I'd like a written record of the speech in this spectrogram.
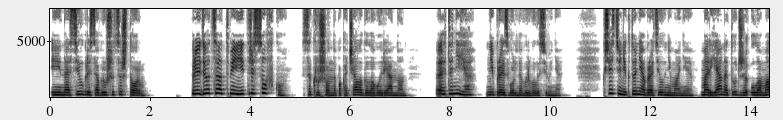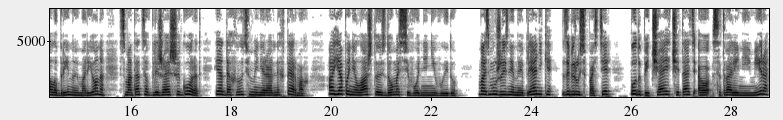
и на Силбрис обрушится шторм. «Придется отменить рисовку», — сокрушенно покачала головой Рианнон. «Это не я», — непроизвольно вырвалось у меня. К счастью, никто не обратил внимания. Марьяна тут же уломала Брину и Мариона смотаться в ближайший город и отдохнуть в минеральных термах, а я поняла, что из дома сегодня не выйду. Возьму жизненные пряники, заберусь в постель, буду пить чай, читать о сотворении мира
